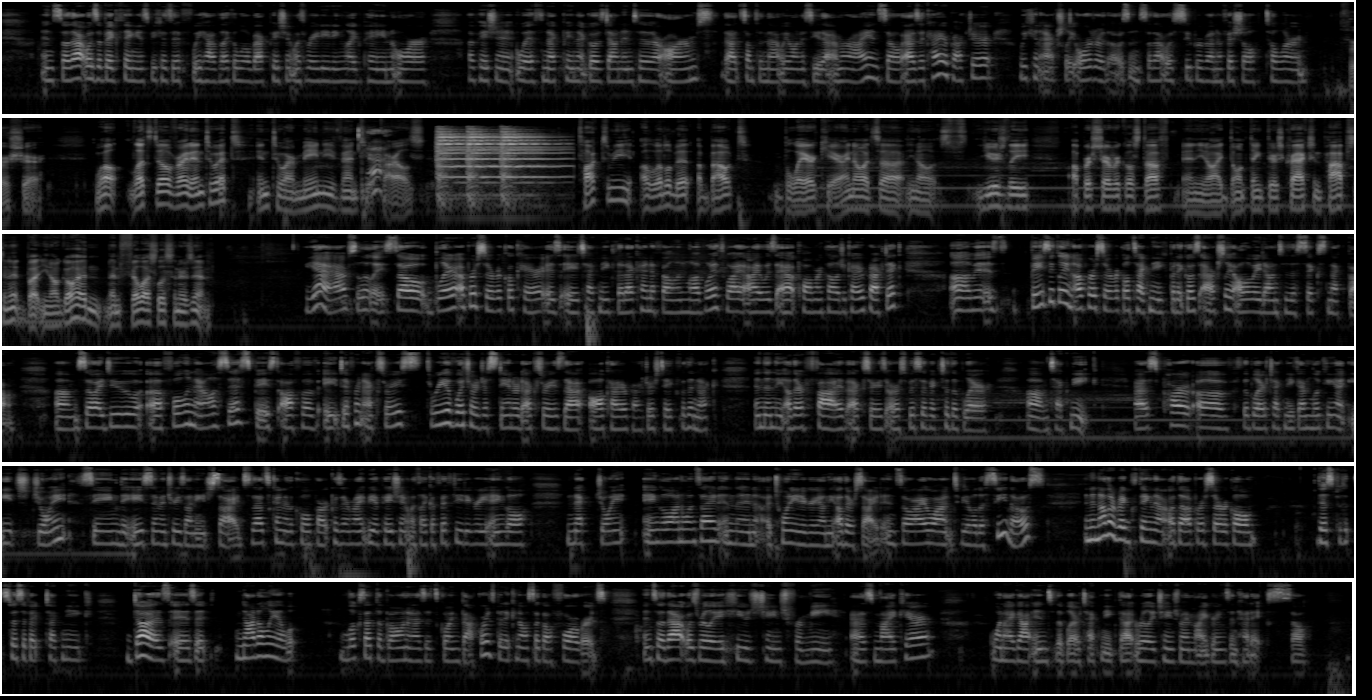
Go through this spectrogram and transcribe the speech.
And so that was a big thing is because if we have like a low back patient with radiating leg pain or a patient with neck pain that goes down into their arms, that's something that we want to see that MRI. And so as a chiropractor, we can actually order those. And so that was super beneficial to learn. For sure. Well, let's delve right into it, into our main event here, yeah. Carls. Talk to me a little bit about Blair Care. I know it's uh, you know, it's usually upper cervical stuff, and you know, I don't think there's cracks and pops in it, but you know, go ahead and, and fill us listeners in. Yeah, absolutely. So, Blair upper cervical care is a technique that I kind of fell in love with while I was at Palmer College of Chiropractic. Um, it is basically an upper cervical technique, but it goes actually all the way down to the sixth neck bone. Um, so I do a full analysis based off of eight different x rays, three of which are just standard x rays that all chiropractors take for the neck, and then the other five x rays are specific to the Blair um, technique. As part of the Blair technique, I'm looking at each joint, seeing the asymmetries on each side. So that's kind of the cool part because there might be a patient with like a 50 degree angle neck joint angle on one side and then a 20 degree on the other side. And so I want to be able to see those. And another big thing that with the upper cervical, this specific technique does is it not only looks at the bone as it's going backwards, but it can also go forwards. And so that was really a huge change for me as my care when I got into the Blair technique. That really changed my migraines and headaches. So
